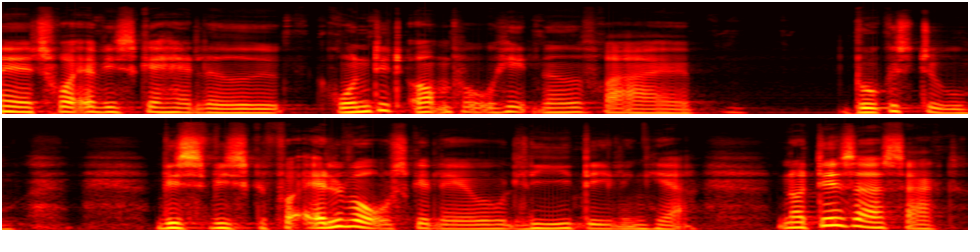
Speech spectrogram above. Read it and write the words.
øh, tror jeg, vi skal have lavet grundigt om på, helt nede fra øh, bukkestue, hvis vi skal for alvor skal lave ligedeling her. Når det så er sagt,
